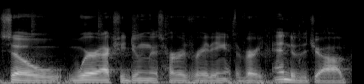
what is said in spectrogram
So we're actually doing this HERS rating at the very end of the job,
